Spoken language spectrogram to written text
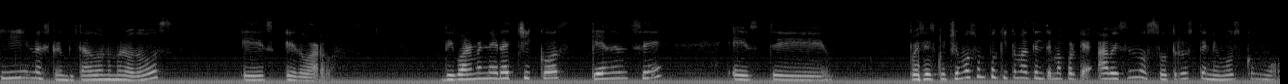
y nuestro invitado número dos es Eduardo. De igual manera, chicos, quédense, este, pues escuchemos un poquito más del tema porque a veces nosotros tenemos como,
